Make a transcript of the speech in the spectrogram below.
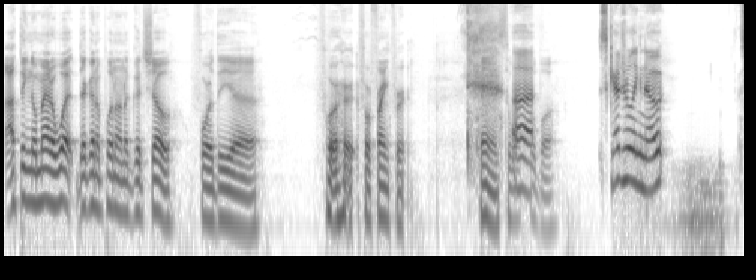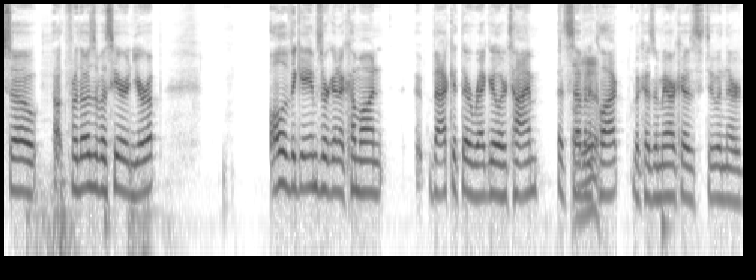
I think no matter what, they're gonna put on a good show for the uh for for Frankfurt fans to watch football. scheduling note. So, uh, for those of us here in Europe, all of the games are going to come on back at their regular time at seven yeah. o'clock because America's doing their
